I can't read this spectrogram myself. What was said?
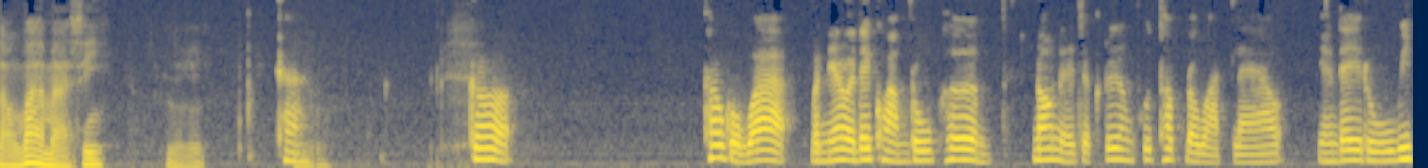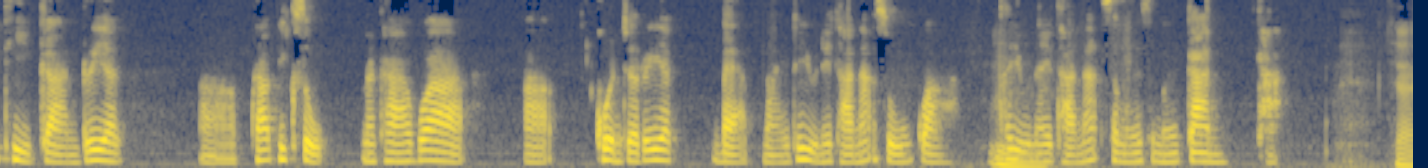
ลองว่ามาสิอย่างนี้ค่ะ ก็เท่ากับว่าวันนี้เราได้ความรู้เพิ่ม นอกเหนือจากเรื่องพุทธประวัติแล้ว ยังได้รู้วิธีการเรียกอ่าพระภิกษุนะคะว่าอ่าควรจะเรียกแบบไหนที่อยู่ในฐานะสูงกว่า ถ้าอยู่ในฐานะเสมอเสมอกันค่ะ ใช่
